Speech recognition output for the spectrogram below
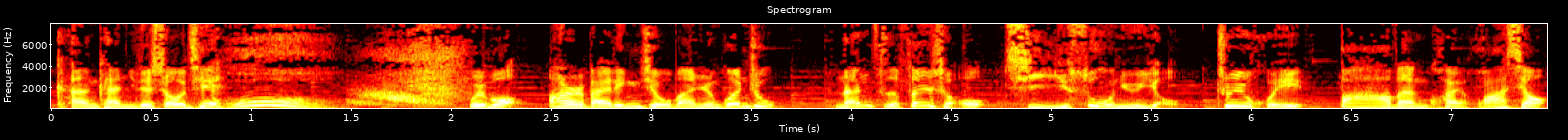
看看你的手机哦。微博二百零九万人关注，男子分手起诉女友，追回八万块花销。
